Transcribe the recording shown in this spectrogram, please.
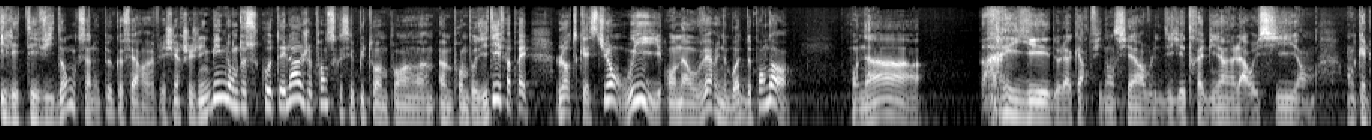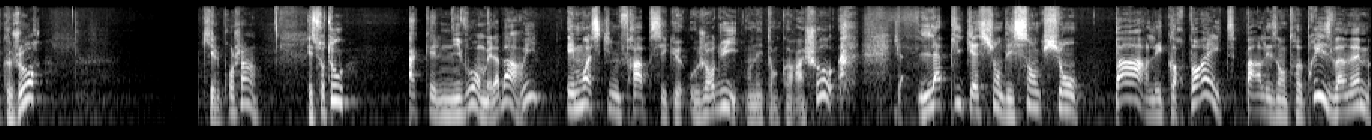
il est évident que ça ne peut que faire réfléchir Xi Jinping. Donc de ce côté-là, je pense que c'est plutôt un point, un point positif. Après, l'autre question, oui, on a ouvert une boîte de Pandore. On a rayé de la carte financière, vous le disiez très bien, la Russie en, quelques jours, qui est le prochain? Et surtout, à quel niveau on met la barre? Oui. Et moi, ce qui me frappe, c'est qu'aujourd'hui, on est encore à chaud. L'application des sanctions par les corporates, par les entreprises, va même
